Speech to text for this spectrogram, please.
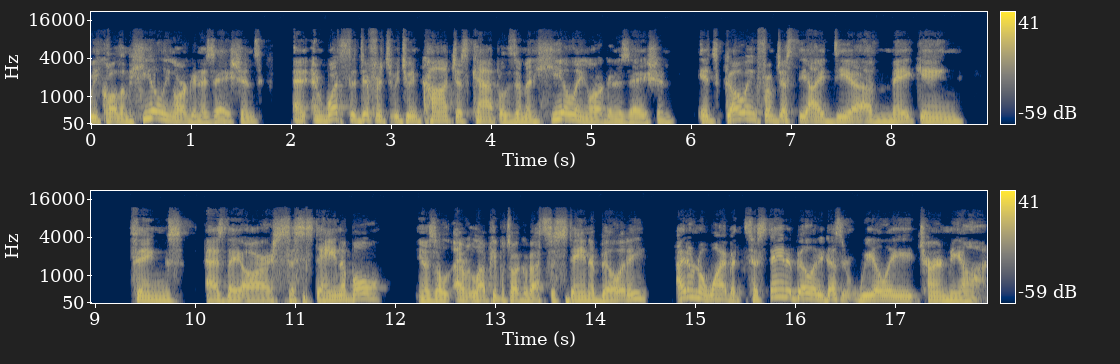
we call them healing organizations. And, and what's the difference between conscious capitalism and healing organization? It's going from just the idea of making things as they are sustainable. You know, a, a lot of people talk about sustainability. I don't know why, but sustainability doesn't really turn me on.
